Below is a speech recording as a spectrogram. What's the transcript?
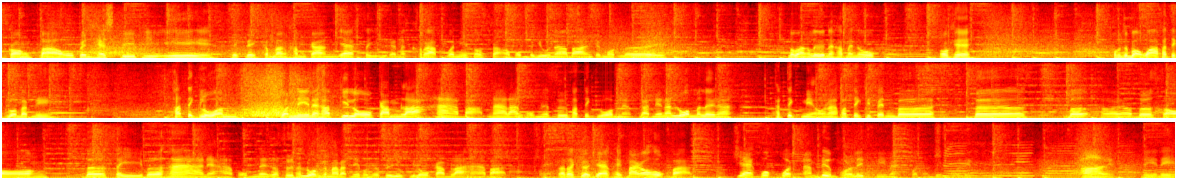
กองเป่าเป็น HDPE เด็กๆกำลังทำการแยกสีกันนะครับ วันนี้สาวๆผมไปอยู่หน้าบ้านกันหมดเลย ระวังลื่นนะครับแม่นุ๊กโอเค ผมจะบอกว่าพลาสติกรวมแบบนี้พลาสติกรวมวันนี้นะครับกิโลกรัมละ 5 บาท หน้าร้านผมเนี่ยซื้อพลาสติกรวมเนี่ยแบบนี้นั้นรวมมาเลยนะพลาสติกเหนียวนะพลาสติกที่เป็นเบอร์เบอร์เบอร์เขาเรียกว่าเบอร์สอง เบอร์สี่เบอร์ห้าเนี่ยอะผมเนี่ยจะซื้อถ้ารวมกันมาแบบนี้ผมจะซื้ออยู่กิโลกรัมละ 5 บาท แต่ถ้าเกิดแยกแพ็คมาก็ 6 บาท แยกพวกขวดน้ำดื่มโพลาริสมีไหมขวดน้ำดื่มโพลาริสอ่านี่นี่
